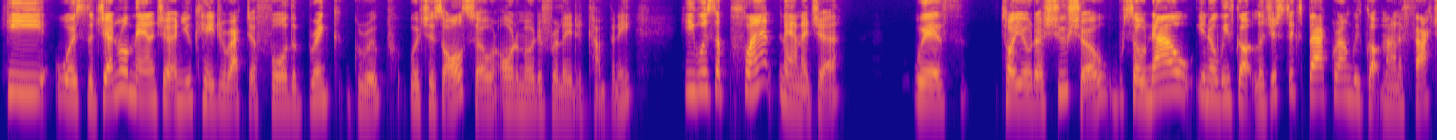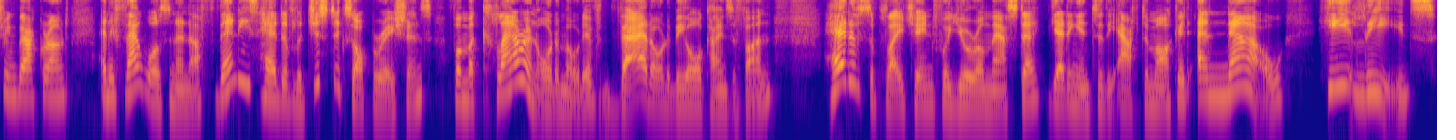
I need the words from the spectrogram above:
He was the general manager and UK director for the Brink Group, which is also an automotive related company. He was a plant manager with Toyota Tsusho. So now, you know, we've got logistics background, we've got manufacturing background. And if that wasn't enough, then he's head of logistics operations for McLaren Automotive. That ought to be all kinds of fun. Head of supply chain for Euromaster, getting into the aftermarket. And now he leads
